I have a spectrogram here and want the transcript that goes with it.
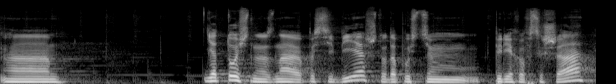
э, я точно знаю по себе, что, допустим, переехав в США,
